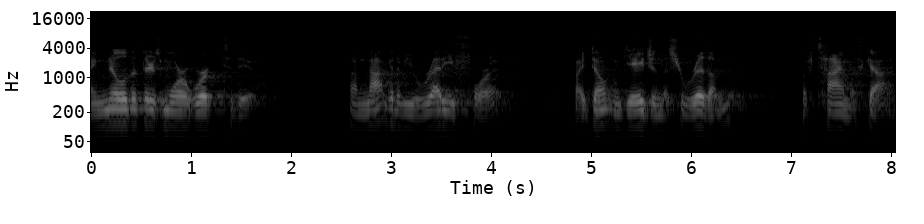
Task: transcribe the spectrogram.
I know that there's more work to do. I'm not going to be ready for it if I don't engage in this rhythm of time with God.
